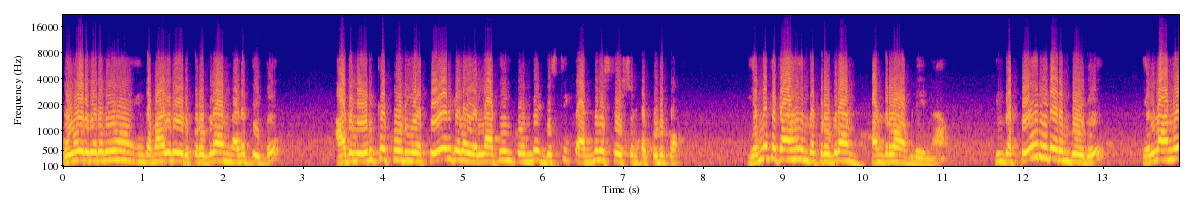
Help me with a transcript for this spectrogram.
ஒவ்வொரு தடவையும் இந்த மாதிரி ஒரு ப்ரோக்ராம் நடத்திட்டு அதுல இருக்கக்கூடிய பேர்களை எல்லாத்தையும் கொண்டு டிஸ்ட்ரிக்ட் அட்மினிஸ்ட்ரேஷன் கொடுப்போம். என்னத்துக்காக இந்த ப்ரோக்ராம் பண்றோம் அப்படின்னா இந்த பேரிடரும் போது எல்லாமே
